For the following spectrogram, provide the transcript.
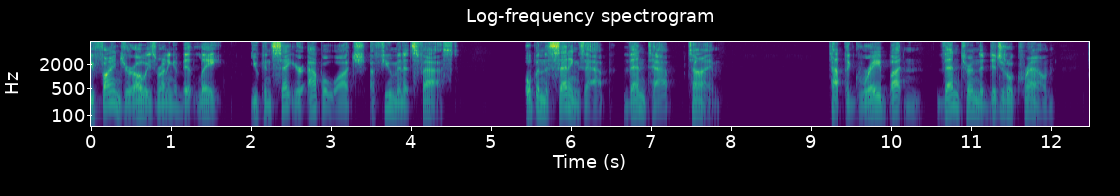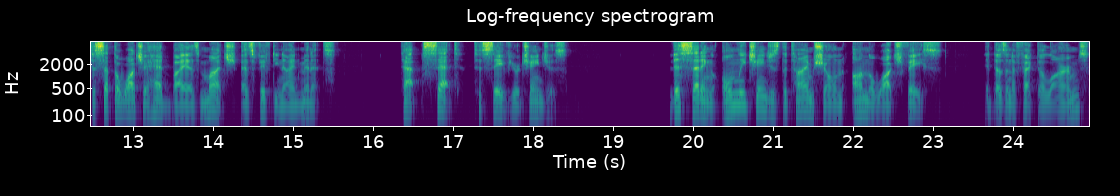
you find you're always running a bit late, you can set your Apple Watch a few minutes fast. Open the Settings app, then tap Time. Tap the gray button, then turn the digital crown to set the watch ahead by as much as 59 minutes. Tap Set to save your changes. This setting only changes the time shown on the watch face. It doesn't affect alarms,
